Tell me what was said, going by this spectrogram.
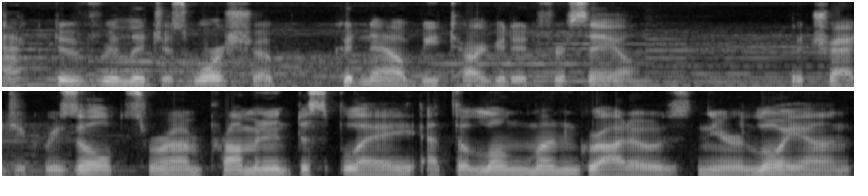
active religious worship could now be targeted for sale. The tragic results were on prominent display at the Longmen Grottoes near Luoyang.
